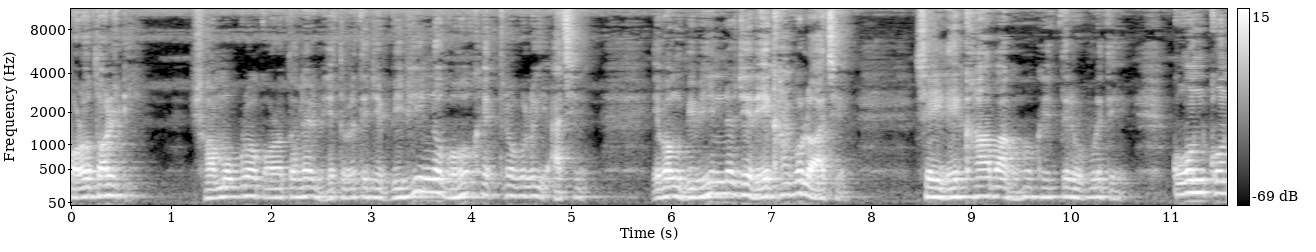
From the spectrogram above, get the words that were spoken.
করতলটি, সমগ্র করতলের ভেতরেতে যে বিভিন্ন গ্রহক্ষেত্রগুলোই আছে এবং বিভিন্ন যে রেখাগুলো আছে, সেই রেখা বা গ্রহক্ষেত্রের উপরেতে কোন কোন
